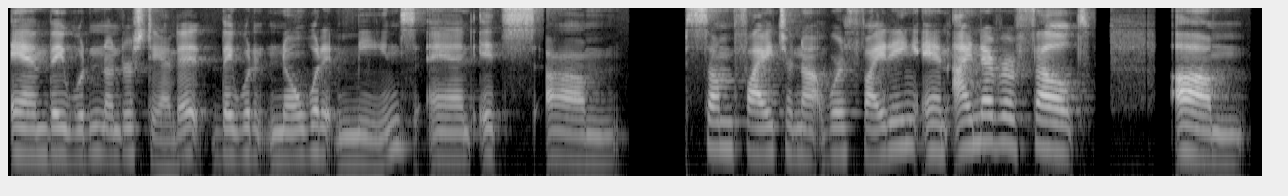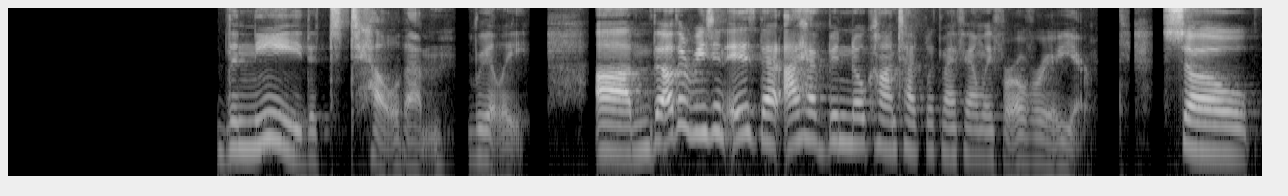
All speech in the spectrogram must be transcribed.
and they wouldn't understand it. They wouldn't know what it means. And it's, um, some fights are not worth fighting. And I never felt, um, the need to tell them, really. Um, the other reason is that I have been no contact with my family for over a year. So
